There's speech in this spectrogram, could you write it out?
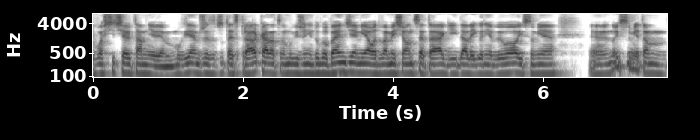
właściciel tam, nie wiem, mówiłem, że tutaj jest pralka, no to mówi, że niedługo będzie, miała dwa miesiące, tak? I dalej go nie było i w sumie, e, no i w sumie tam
